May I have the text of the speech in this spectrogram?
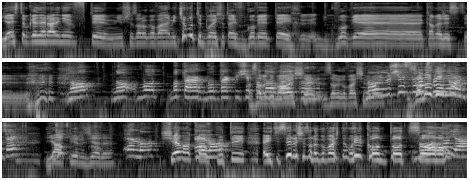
Ja jestem generalnie w tym, już się zalogowałem i czemu ty byłeś tutaj w głowie tych, w głowie kamerzysty? No, no, bo, bo tak, bo tak mi się A podoba. zalogowałeś i to- się? Zalogowałeś się na No moje... już jestem Zalogowałem! na twoim koncie. Ja pierdzielę. Elo. Siema, Kławku, Elo. ty! Ej, ty serio się zalogowałeś na moje konto, No co? to ja,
